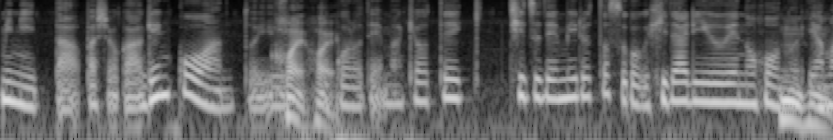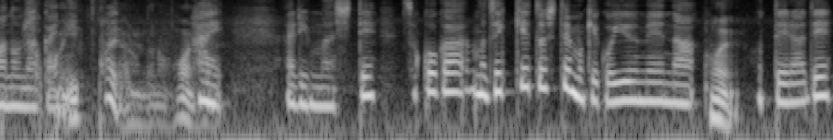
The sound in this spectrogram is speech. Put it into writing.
見に行った場所が元光庵というとはいはいころで、まあ、京都駅地図で見るとすごく左上の方の山の中に。うんうんそっかいっぱいあるんだな。はいはい、ありまして。そこが、まあ、絶景としても結構有名なはい。お寺で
